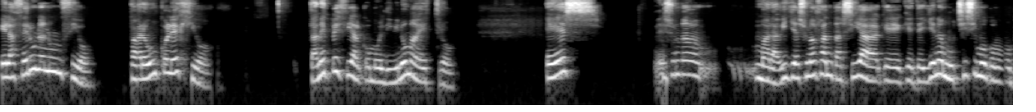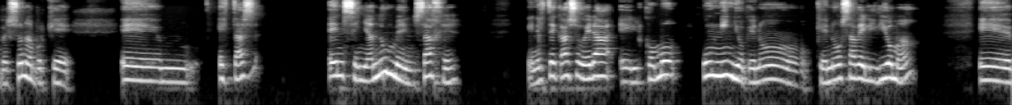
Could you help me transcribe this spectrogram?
el hacer un anuncio para un colegio tan especial como el Divino Maestro es, es una maravilla, es una fantasía que, que te llena muchísimo como persona porque eh, estás enseñando un mensaje En este caso era el cómo un niño que no, que no sabe el idioma eh,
